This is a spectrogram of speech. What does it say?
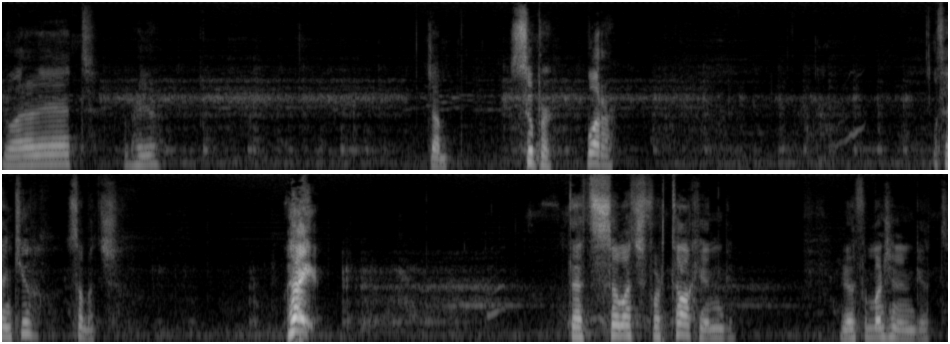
What on it? Over here. Jump. Super. Water. Thank you so much. Hey! That's so much for talking. You know, for mentioning it.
